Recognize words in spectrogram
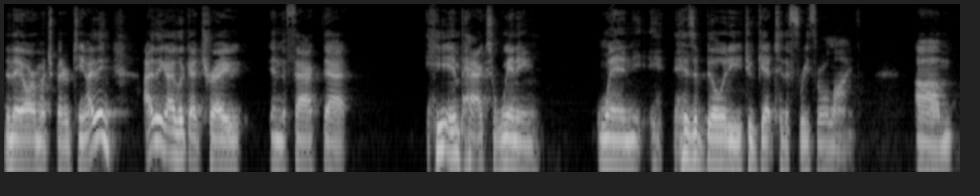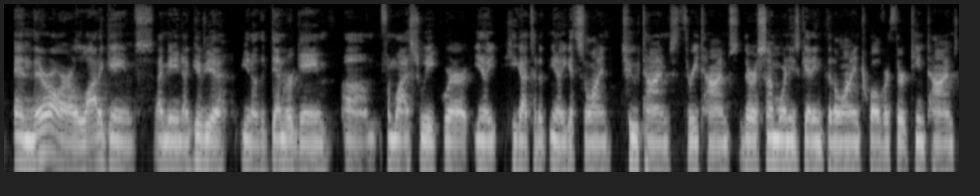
and they are a much better team. I think I think I look at Trae in the fact that he impacts winning when his ability to get to the free throw line. Um, and there are a lot of games. I mean, I'll give you, you know, the Denver game um, from last week where you know he got to the, you know, he gets to the line two times, three times. There are some when he's getting to the line twelve or thirteen times.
